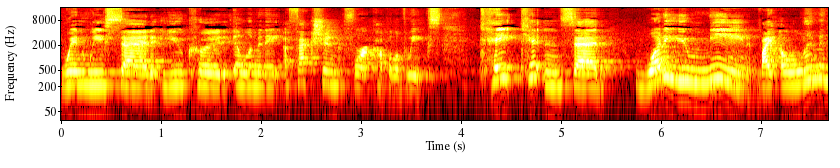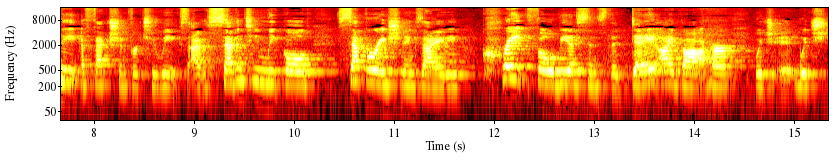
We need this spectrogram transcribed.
when we said you could eliminate affection for a couple of weeks. Kate Kitten said, What do you mean by eliminate affection for two weeks? I have a 17 week old, separation anxiety, crate phobia since the day I got her, which which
